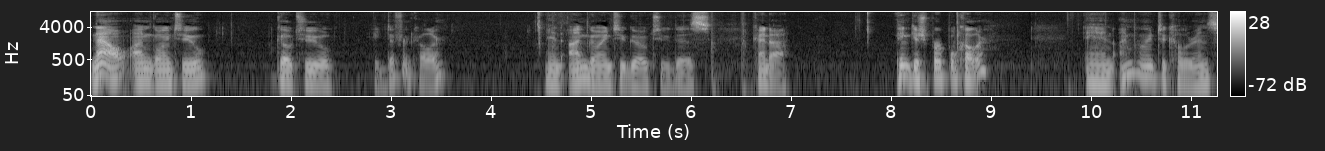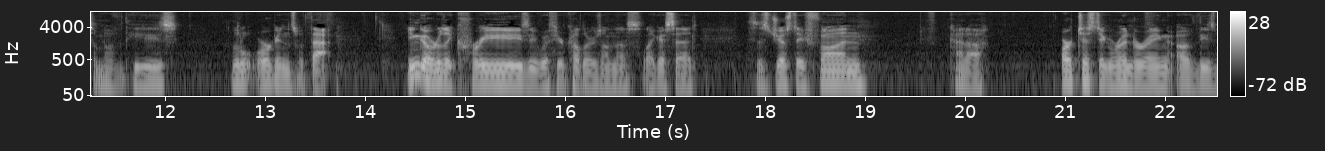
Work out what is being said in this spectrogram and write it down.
Now I'm going to go to a different color and I'm going to go to this kind of pinkish purple color and I'm going to color in some of these little organs with that. You can go really crazy with your colors on this. Like I said, this is just a fun kind of artistic rendering of these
